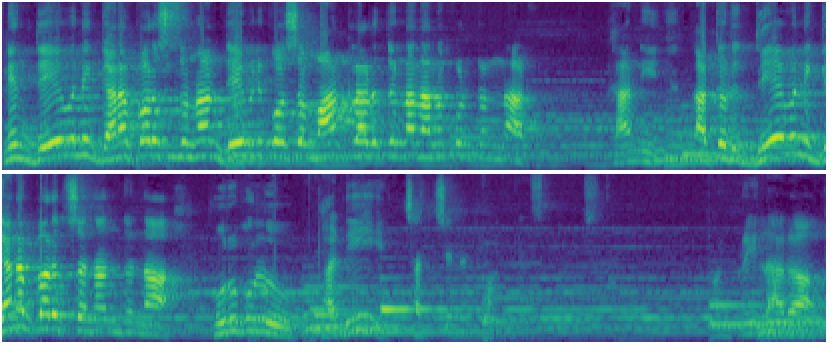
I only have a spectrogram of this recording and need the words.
నేను దేవుని గణపరుస్తున్నాను దేవుని కోసం మాట్లాడుతున్నాను అనుకుంటున్నాను కానీ అతడు దేవుని గణపరచనందున పురుగులు పడి చచ్చినట్టు. మన ప్రియులారా?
